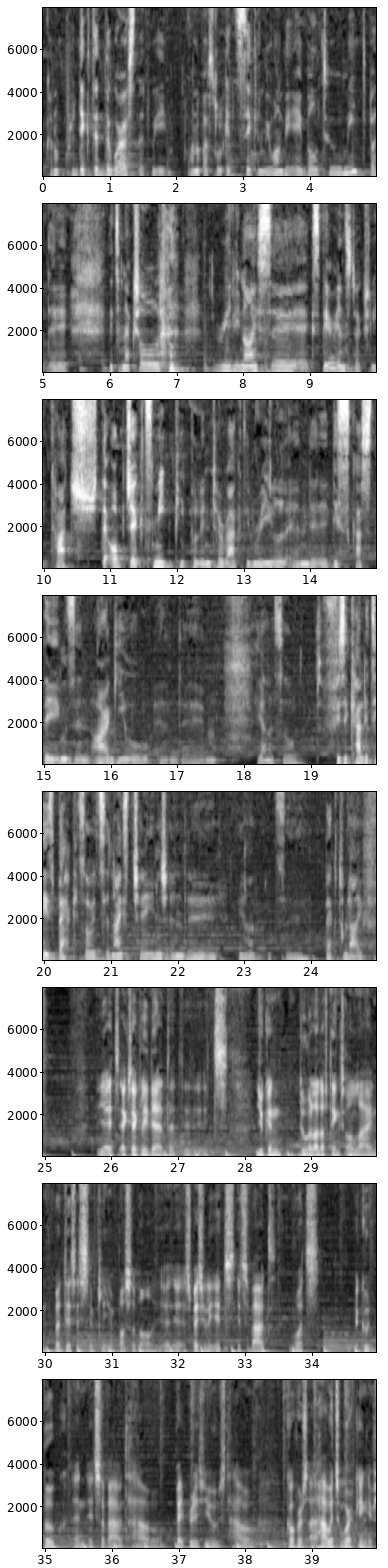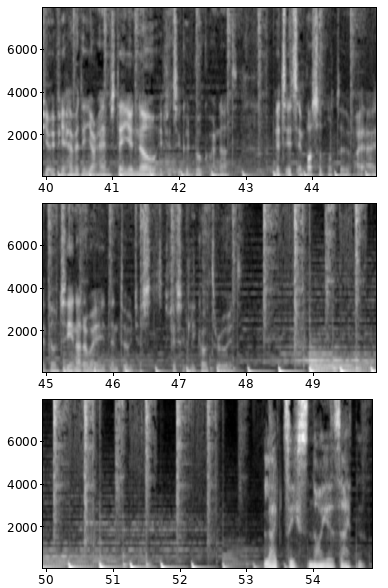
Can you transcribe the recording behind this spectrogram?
kind of predicted the worst that we one of us will get sick and we won't be able to meet. But uh, it's an actual, really nice uh, experience to actually touch the objects, meet people, interact in real, and uh, discuss things and argue and. Um, yeah, so physicality is back. So it's a nice change, and uh, yeah, it's uh, back to life. Yeah, it's exactly that. That it's you can do a lot of things online, but this is simply impossible. Especially, it's it's about what's a good book, and it's about how paper is used, how covers, uh, how it's working. If you if you have it in your hands, then you know if it's a good book or not. It's it's impossible to. I, I don't see another way than to just physically go through it. Leipzigs neue Seiten.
